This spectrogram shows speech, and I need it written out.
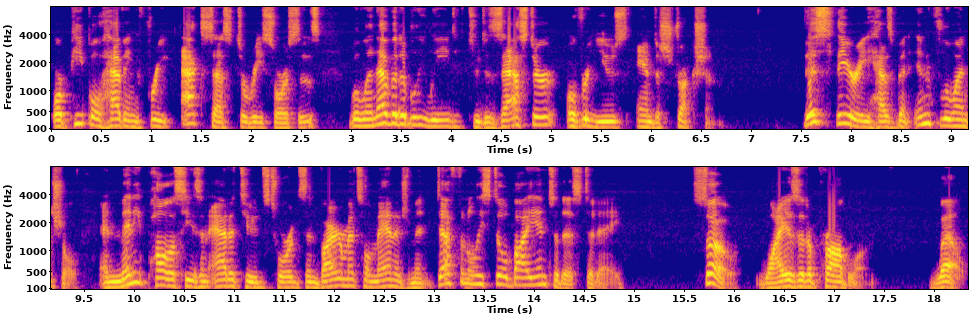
or people having free access to resources, will inevitably lead to disaster, overuse, and destruction. This theory has been influential, and many policies and attitudes towards environmental management definitely still buy into this today. So, why is it a problem? Well,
